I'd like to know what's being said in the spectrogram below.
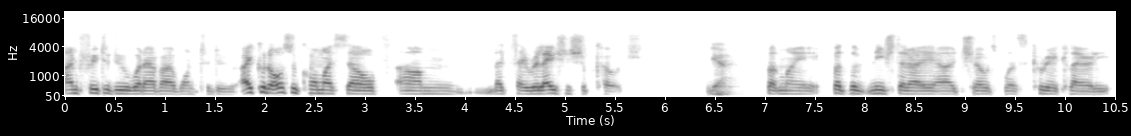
I'm free to do whatever I want to do. I could also call myself, um, let's say, relationship coach. Yeah. But my but the niche that I uh, chose was career clarity.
